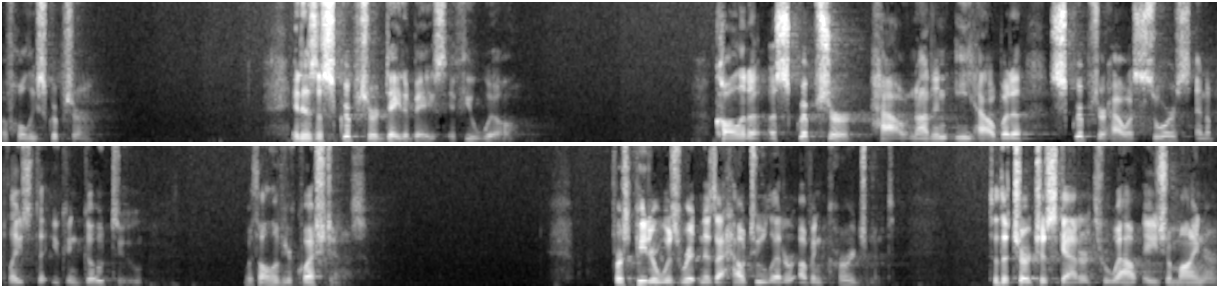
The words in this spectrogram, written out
of Holy Scripture. It is a scripture database, if you will. Call it a, a, scripture how, not an e how, but a scripture how, a source and a place that you can go to with all of your questions. First Peter was written as a how-to letter of encouragement to the churches scattered throughout Asia Minor,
